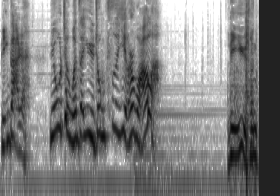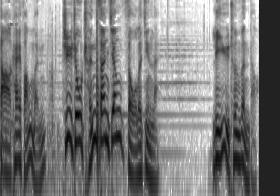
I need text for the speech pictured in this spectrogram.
禀大人，刘正文在狱中自缢而亡了。”李玉春打开房门，知州陈三江走了进来。李玉春问道：“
